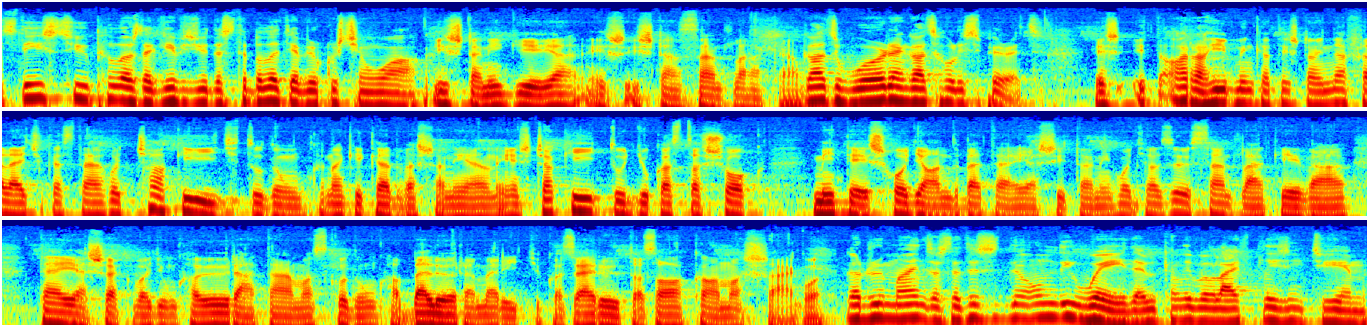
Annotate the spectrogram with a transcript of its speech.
It's these two pillars that gives you the stability of your Christian walk. Isten igéje és Isten szent lelke. God's word and God's Holy Spirit. És itt arra hív minket Isten, hogy ne felejtsük ezt el, hogy csak így tudunk neki kedvesen élni, és csak így tudjuk azt a sok mit és hogyan beteljesíteni, hogyha az ő szent lelkével teljesek vagyunk, ha ő rá támaszkodunk, ha belőle merítjük az erőt, az alkalmasságot. God reminds us that this is the only way that we can live a life pleasing to Him,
